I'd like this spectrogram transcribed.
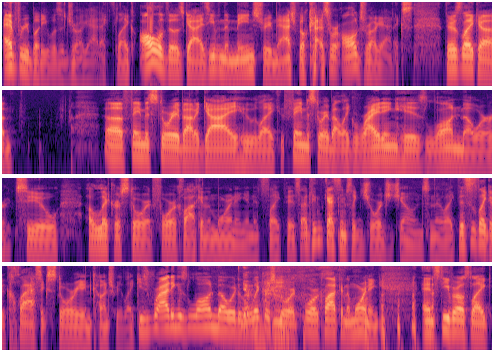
everybody was a drug addict. Like all of those guys, even the mainstream Nashville guys, were all drug addicts. There's like a, a famous story about a guy who like famous story about like riding his lawnmower to a liquor store at four o'clock in the morning and it's like this. I think the guy seems like george jones and they're like this is like a classic story in country. Like he's riding his lawnmower to the liquor store at four o'clock in the morning. And steve earle's like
